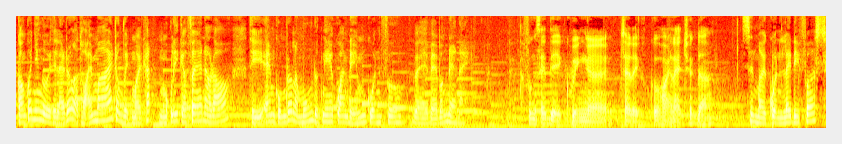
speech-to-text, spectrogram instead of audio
còn có những người thì lại rất là thoải mái trong việc mời khách một ly cà phê nào đó. Thì em cũng rất là muốn được nghe quan điểm của anh phương về về vấn đề này. Phương sẽ để quỳnh uh, trả lời câu hỏi này trước đó. Xin mời quỳnh lady first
